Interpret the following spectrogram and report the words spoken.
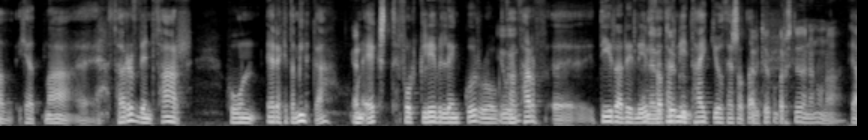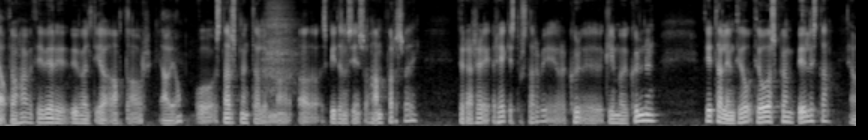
að hérna, uh, þörfin þar hún er ekkert að minga hún ekst, fólk lifi lengur og Jú, jú. það þarf uh, dýrari lif, En það við þarf ný tökum- tæki og þess að ef við tökum bara stöðuna núna Já. þá hafið þið verið viðveld í átta ár. Já, já, og starfsmenn tala um að, að spítalinn sé eins og hamfarasvæði. Þeir eru að rekist úr starfi eru að kul- eh, glíma við kulnun. Þið talið um þjó, þjóðaskömm, byðlista Já.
